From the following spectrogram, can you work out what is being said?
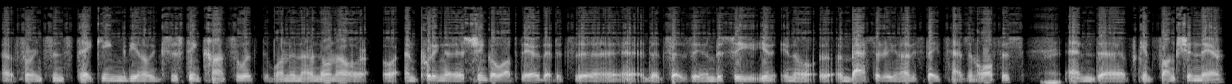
Uh, for instance, taking you know existing consulate, the one in Arnona, or, or, and putting a shingle up there that it's uh, that says the embassy, you, you, know, uh, ambassador of the United States has an office right. and uh, can function there.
